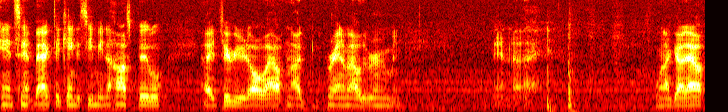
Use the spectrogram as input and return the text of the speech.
and sent back, they came to see me in the hospital. I had figured it all out and I ran them out of the room and and uh, when I got out,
